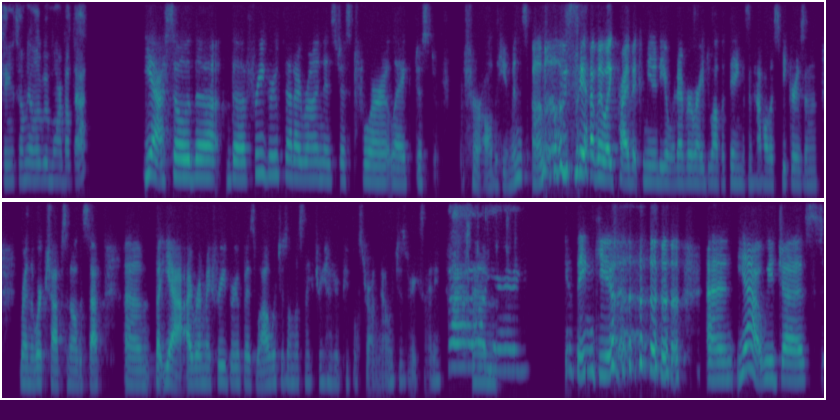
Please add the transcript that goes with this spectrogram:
can you tell me a little bit more about that? Yeah. So the the free group that I run is just for like just for all the humans. Um, obviously, I have my like private community or whatever where I do all the things and have all the speakers and run the workshops and all the stuff. Um, but yeah, I run my free group as well, which is almost like 300 people strong now, which is very exciting. um. Yeah, thank you. and yeah, we just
